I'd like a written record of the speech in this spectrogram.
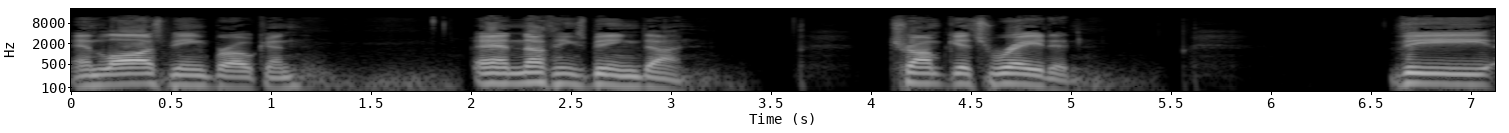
and laws being broken, and nothing's being done. Trump gets raided. The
